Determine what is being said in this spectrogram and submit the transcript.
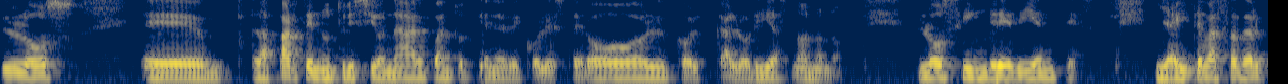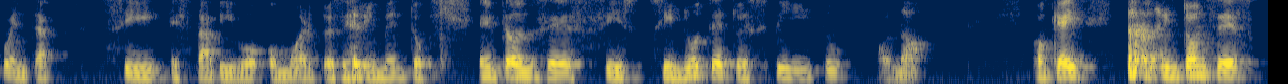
los, eh, la parte nutricional, cuánto tiene de colesterol, calorías, no, no, no, los ingredientes. Y ahí te vas a dar cuenta si está vivo o muerto ese alimento. Entonces, si, nutre tu espíritu o no. ¿Ok? Entonces,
